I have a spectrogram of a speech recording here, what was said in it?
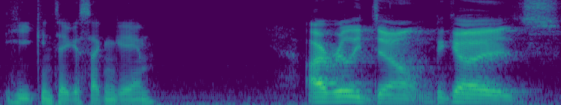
Heat can take a second game? I really don't because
